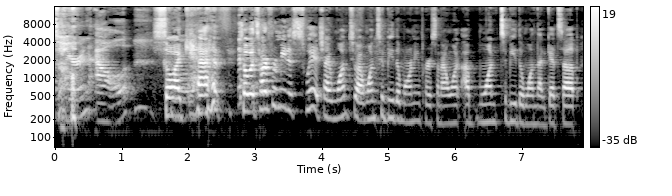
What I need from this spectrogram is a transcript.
So- You're an owl. So I can't. So it's hard for me to switch. I want to. I want to be the morning person. I want. I want to be the one that gets up.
